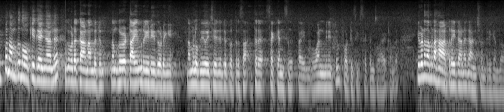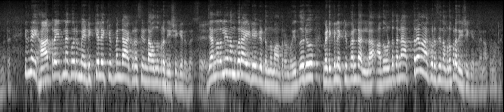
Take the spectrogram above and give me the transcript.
ഇപ്പം നമുക്ക് നോക്കിക്കഴിഞ്ഞാൽ നമുക്ക് ഇവിടെ കാണാൻ പറ്റും. നമുക്ക് ടൈം റീഡ് ചെയ്ത് തുടങ്ങി. നമ്മൾ ഉപയോഗിച്ച് കഴിഞ്ഞിട്ട് ഇപ്പോൾ ഇത്ര ഇത്ര സെക്കൻഡ്സ് ടൈം വൺ മിനിറ്റും ഫോർട്ടി സിക്സ് സെക്കൻഡ്സും ആയിട്ടുണ്ട്. ഇവിടെ നമ്മുടെ ഹാർട്ട് റേറ്റ് ആണ് കാണിച്ചുകൊണ്ടിരിക്കുന്നത് വന്നിട്ട്. ഇതിന് ഹാർട്ട് റേറ്റിനൊക്കെ ഒരു മെഡിക്കൽ എക്യുപ്മെന്റ് ആക്യുറസി ഉണ്ടാവുമെന്ന് പ്രതീക്ഷിക്കരുത്. ജനറലി നമുക്കൊരു ഐഡിയ കിട്ടുന്നു മാത്രമേ ഉള്ളൂ. ഇതൊരു മെഡിക്കൽ എക്യുപ്മെന്റ് അല്ല. അതുകൊണ്ട് തന്നെ അത്രയും ആക്യുറസി നമ്മൾ പ്രതീക്ഷിക്കരുത് അതിനകത്ത് നിന്നിട്ട്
